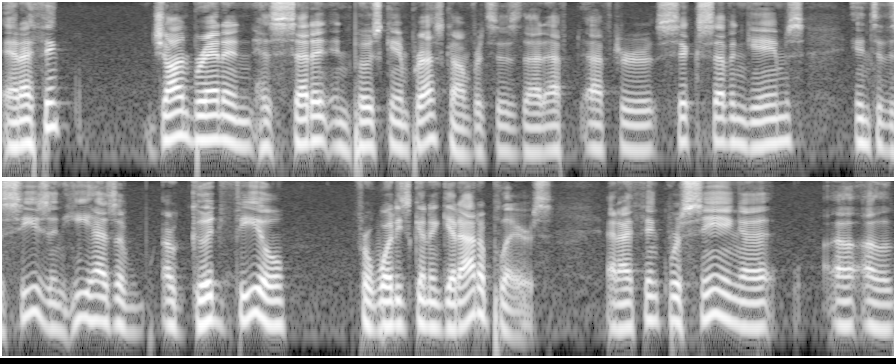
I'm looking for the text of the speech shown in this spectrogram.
And I think John Brannen has said it in post game press conferences that af- after six, seven games into the season, he has a, a good feel for what he's going to get out of players. And I think we're seeing a, a, a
